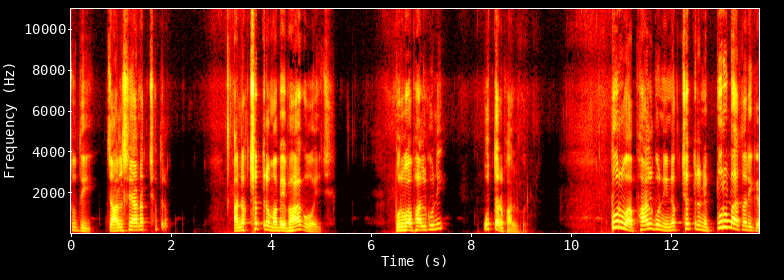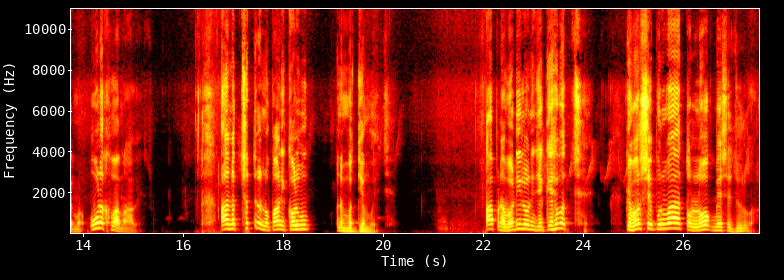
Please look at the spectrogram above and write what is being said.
સુધી ચાલશે આ નક્ષત્ર. આ નક્ષત્રમાં બે ભાગ હોય છે. પૂર્વ ફાલ્ગુની, ઉત્તર ફાલ્ગુની. પૂર્વ ફાલ્ગુની નક્ષત્રને પૂર્વા તરીકે પણ ઓળખવામાં આવે છે. આ નક્ષત્રનું પાણી કળવું અને મધ્યમ હોય છે. આપણા વડીલોની જે કહેવત છે કે વર્ષે પૂર્વા તો લોક બેસે જુરવા.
